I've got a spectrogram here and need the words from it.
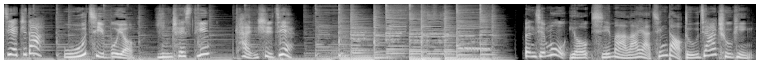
界之大，无奇不有。Interesting，看世界。本节目由喜马拉雅青岛独家出品。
